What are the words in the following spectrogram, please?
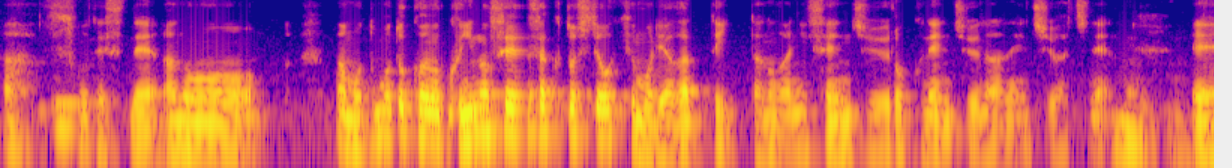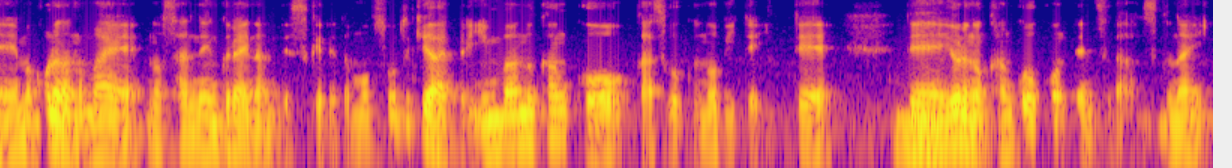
あそうですね。あの、もともとこの国の政策として大きく盛り上がっていったのが2016年、17年、18年、うん、えー、まあ、コロナの前の3年くらいなんですけれども、その時はやっぱりインバウンド観光がすごく伸びていて、で、夜の観光コンテンツが少ない、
